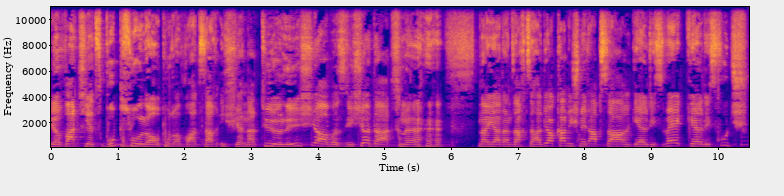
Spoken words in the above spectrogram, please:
ja, wat jetzt Bubsurlaub oder was? Sag ich ja natürlich, ja, aber sicher das, ne? naja, dann sagt sie halt, ja, kann ich nicht absagen, Geld ist weg, Geld ist futsch.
